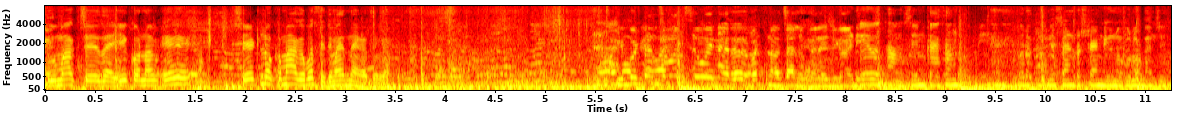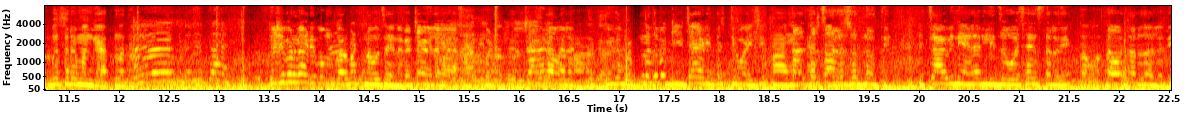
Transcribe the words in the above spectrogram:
तू मागचे इकॉनॉमी ए शेट लोक मागं बसते ते माहीत नाही का तुला? ही बटनचं सवय नाही बटन चालू करायची गाडी. ए थांब सीन काय सांगतो मी? परत मिसअंडरस्टँडिंग नको लोकांची बस रे मग आतमध्ये. तुझी पण गाडी बंद कर बटनावच आहे ना का चावी लावायला चावी लावायला तिथं बटनाचं बघ ही चावी तशी ठेवायची. हा, काल तर चालूच होत नव्हते. ती चावी न्यायला लागली जवळ सेन्सर ते तेव्हा चालू झालं ते.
